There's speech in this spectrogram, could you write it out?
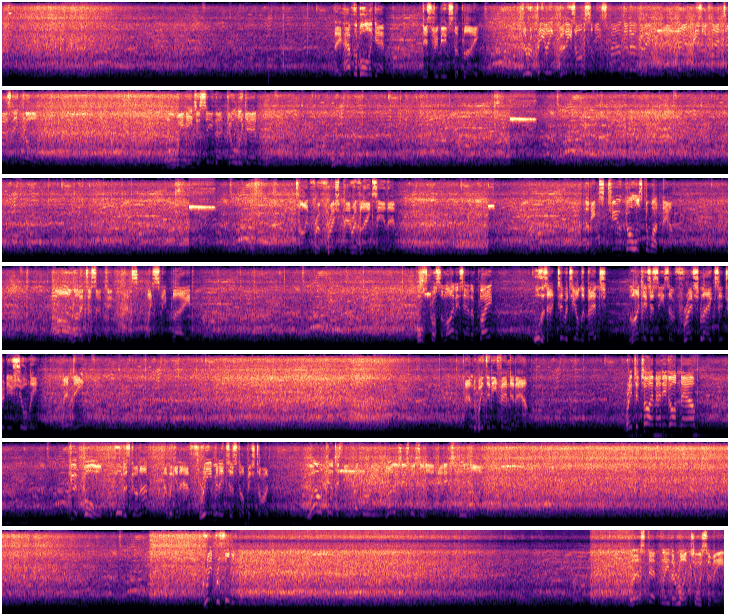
They have the ball again. Distributes the play. They're appealing, but he's on. He's found an opening, and that is a fantastic goal. Oh, we need to see that goal again. fresh pair of legs here then. It's two goals to one now. Oh, well intercepted. That's nicely played. Ball's across the line, it's out of play. Oh, there's activity on the bench. Likely to see some fresh legs introduced shortly. Mendy. And with the defender now. We're into time added on now. Good ball. The board has gone up, and we're going to have three minutes of stoppage time. Well cut. The referee blows his whistle then, and it's full time. Great performance. Well, that's definitely the right choice for me.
